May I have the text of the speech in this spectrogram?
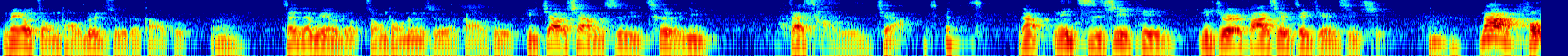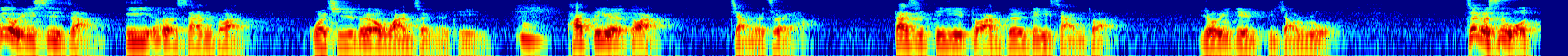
没有总统论述的高度，嗯，真的没有总统论述的高度，比较像是侧翼在吵人架。那你仔细听，你就会发现这件事情。那侯友谊市长一二三段，我其实都有完整的听。嗯，他第二段讲的最好，但是第一段跟第三段有一点比较弱。这个是我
